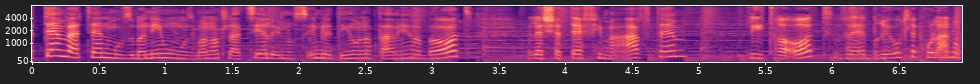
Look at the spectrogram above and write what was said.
אתם ואתן מוזמנים ומוזמנות להציע לי נושאים לדיון לפעמים הבאות, ולשתף אם אהבתם. להתראות ובריאות לכולנו.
